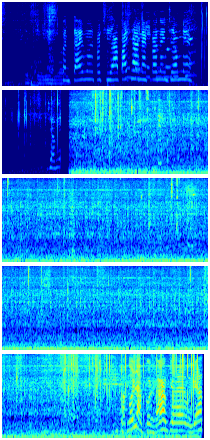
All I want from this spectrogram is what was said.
પણ ટાઈમ પછી આ પાછા ને કને જમે? mới làm quần áo cho hai bà giáp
